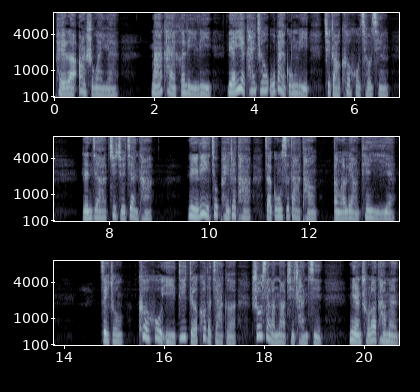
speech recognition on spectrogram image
赔了二十万元。马凯和李丽连夜开车五百公里去找客户求情，人家拒绝见他，李丽就陪着他在公司大堂等了两天一夜。最终，客户以低折扣的价格收下了那批产品，免除了他们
